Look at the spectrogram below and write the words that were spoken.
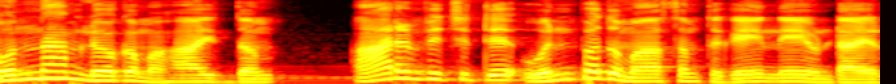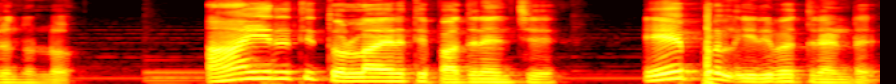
ഒന്നാം ലോക മഹായുദ്ധം ആരംഭിച്ചിട്ട് ഒൻപത് മാസം തികയുന്നേ ഉണ്ടായിരുന്നുള്ളൂ. ആയിരത്തി തൊള്ളായിരത്തി പതിനഞ്ച് ഏപ്രിൽ ഇരുപത്തിരണ്ട്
